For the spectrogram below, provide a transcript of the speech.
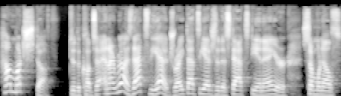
how much stuff do the clubs have and i realize that's the edge right that's the edge that a stats dna or someone else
